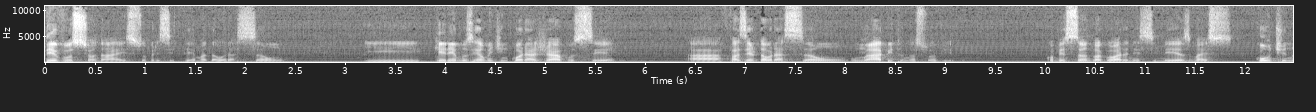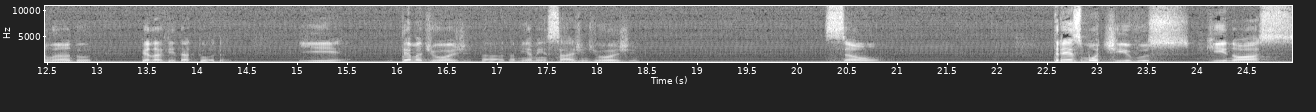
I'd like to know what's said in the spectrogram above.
devocionais sobre esse tema da oração. E queremos realmente encorajar você a fazer da oração um hábito na sua vida. Começando agora nesse mês, mas continuando pela vida toda. E o tema de hoje, da, da minha mensagem de hoje, são três motivos que nós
